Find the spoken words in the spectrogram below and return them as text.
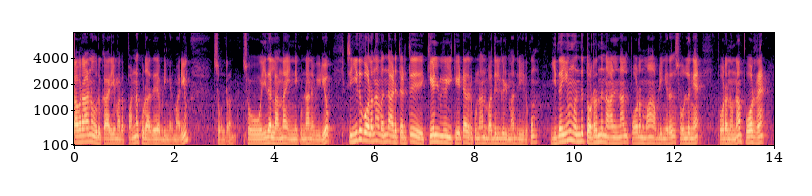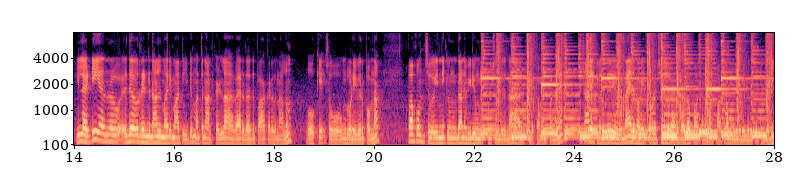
தவறான ஒரு காரியம். அதை பண்ணக்கூடாது அப்படிங்கிற மாதிரியும் சொல்கிறாங்க ஸோ இதெல்லாம் தான் இன்றைக்கு உண்டான வீடியோ. ஸோ இது போல் தான் வந்து அடுத்தடுத்து கேள்விகள் கேட்டு அதற்குண்டான பதில்கள் மாதிரி இருக்கும். இதையும் வந்து தொடர்ந்து நாலு நாள் போடணுமா அப்படிங்கிறது சொல்லுங்கள் போடணும்னா போடுறேன். இல்லாட்டி அந்த இதை ஒரு ரெண்டு நாள் மாதிரி மாற்றிக்கிட்டு மற்ற நாட்கள்லாம் வேறு ஏதாவது பார்க்குறதுனாலும் ஓகே ஸோ உங்களுடைய விருப்பம்னா பார்ப்போம். ஸோ இன்றைக்கி உங்களுதான வீடியோ உங்களுக்கு பிடிச்சிருந்ததுன்னா கமெண்ட் பண்ணுங்கள் நாளைக்கு வந்து ஒன்றா இதனுடைய தொடர்ச்சியில் வேறு ஏதாவது பார்க்கலாம் பார்க்கலாம். உங்களுடைய விருப்பத்தின்படி.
